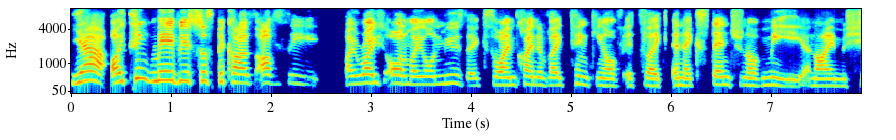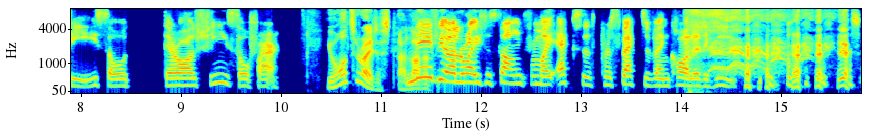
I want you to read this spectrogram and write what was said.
Yeah, I think maybe it's just because obviously I write all my own music, so I'm kind of like thinking of it's like an extension of me, and I'm a she, so they're all she so far. You also write a, a lot. Maybe of... I'll write a song from my ex's perspective and call it a he. yes,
